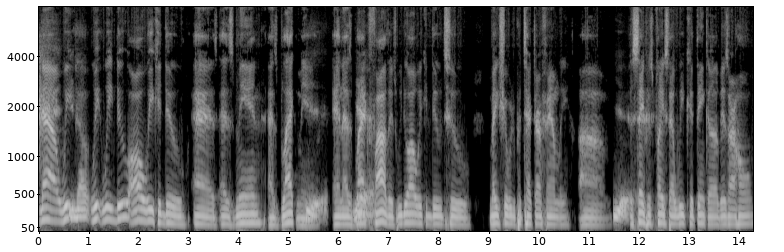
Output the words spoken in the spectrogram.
now we you know we we do all we could do as as men as black men yeah. and as black yeah. fathers we do all we could do to make sure we protect our family um yeah. the safest place that we could think of is our home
